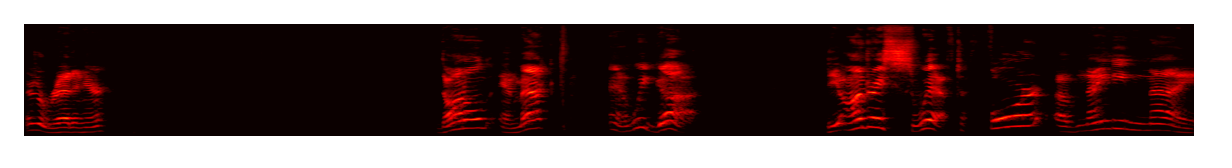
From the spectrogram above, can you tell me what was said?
There's a red in here. Donald and Mac. And we got DeAndre Swift, 4 of 99.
